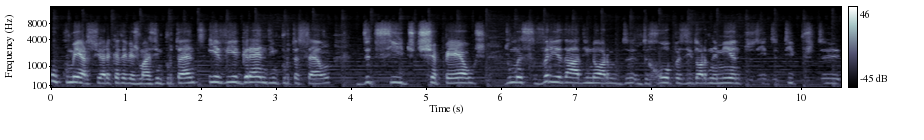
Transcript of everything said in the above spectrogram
o comércio era cada vez mais importante e havia grande importação de tecidos, de chapéus, de uma variedade enorme de, de roupas e de ornamentos e de tipos de,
